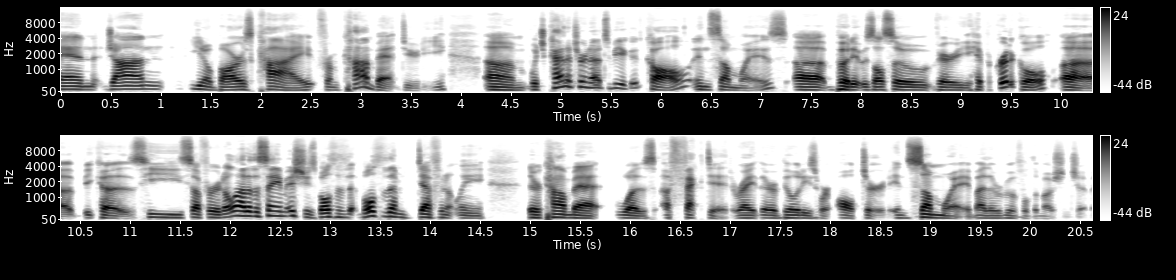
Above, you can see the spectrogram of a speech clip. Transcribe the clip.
and John, you know, bars Kai from combat duty um, which kind of turned out to be a good call in some ways, uh, but it was also very hypocritical uh, because he suffered a lot of the same issues. Both of the, both of them definitely their combat was affected, right? Their abilities were altered in some way by the removal of the motion chip,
